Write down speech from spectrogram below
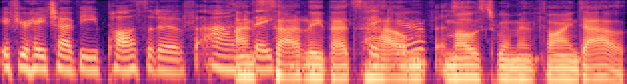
if you're HIV positive, and, And they sadly, can that's take how most women find out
